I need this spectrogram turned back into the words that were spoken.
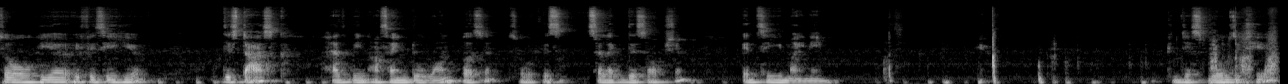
so here if we see here this task has been assigned to one person. So if we select this option you can see my name. You can just close it here.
